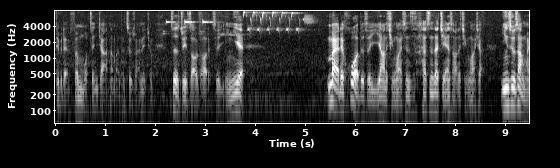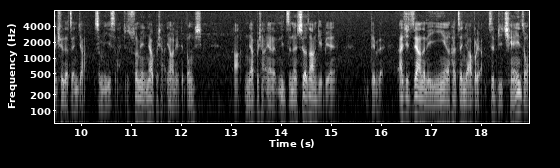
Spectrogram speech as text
对不对？分母增加，那么它周转率就，这是最糟糕的。这营业卖的货都是一样的情况，甚至还是在减少的情况下，应收账款却在增加，什么意思啊？就是说明人家不想要你的东西，啊，人家不想要的，你只能赊账给别人，对不对？而且这样的你营业额还增加不了，这比前一种，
